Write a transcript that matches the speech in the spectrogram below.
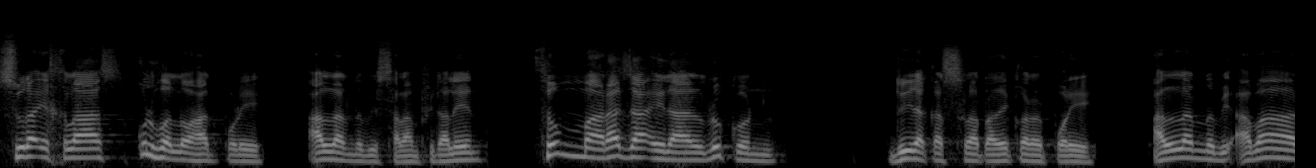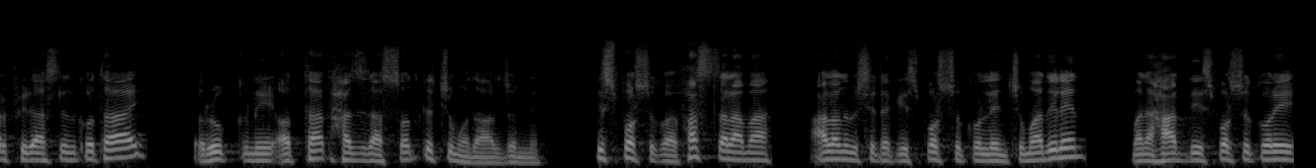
সুরা ইখলাস কুলহু আল্লাহাদ পড়ে আল্লাহ নবী সালাম ফিরালেন। সুম্মা রাজা ইলাল রুকুন। দুই রাকাত সালাত আদায় করার পরে আল্লাহ নবী আবার ফিরে আসলেন কোথায়? রুকনে, অর্থাৎ হাজরা সদকে চুমো দেওয়ার জন্য। স্পর্শ করে ফার্স্ট সালামা আল্লাহ নবী সেটাকে স্পর্শ করলেন, চুমা দিলেন। মানে হাত দিয়ে স্পর্শ করে,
